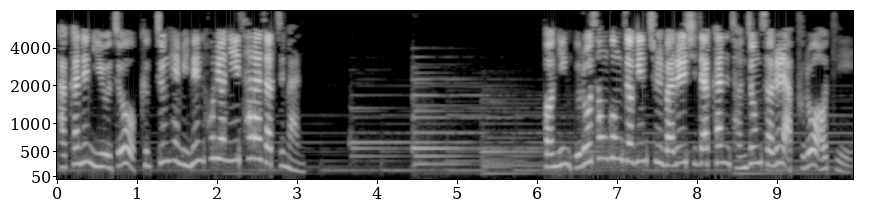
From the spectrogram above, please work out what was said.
각하는 이유죠. 극중 해미는 호련히 사라졌지만 버닝으로 성공적인 출발을 시작한 전종서를 앞으로 어디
